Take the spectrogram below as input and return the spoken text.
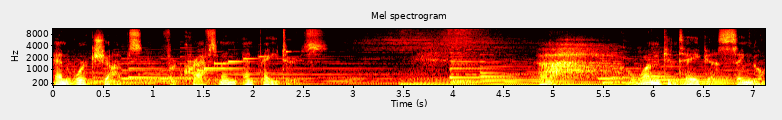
and workshops for craftsmen and painters. Ah one can take a single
